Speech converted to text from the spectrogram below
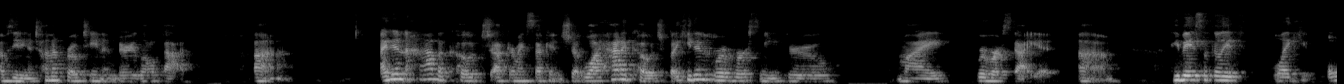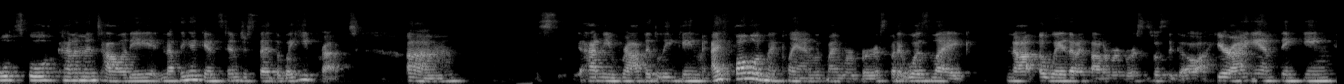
I was eating a ton of protein and very little fat. Um, I didn't have a coach after my second show. Well, I had a coach, but he didn't reverse me through my reverse diet. Um, he basically like old school kind of mentality, nothing against him, just that the way he prepped um, had me rapidly gain. I followed my plan with my reverse, but it was like not the way that I thought a reverse is supposed to go. Here I am thinking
